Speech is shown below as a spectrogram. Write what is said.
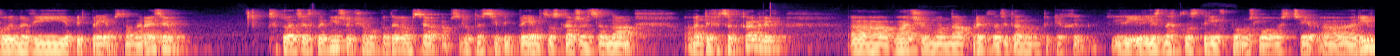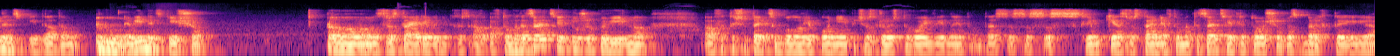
в нові підприємства. Наразі ситуація складніша. Якщо ми подивимося, абсолютно всі підприємства скаржаться на дефіцит кадрів. Бачимо на прикладі да, ну, таких різних кластерів промисловості Рівненський, да, там, Вінницький, що зростає рівень автоматизації дуже повільно. Фактично, так як це було в Японії під час Другої світової війни, там да, слімке зростання автоматизації для того, щоб зберегти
